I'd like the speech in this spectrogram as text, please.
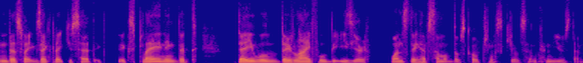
and that's why exactly like you said explaining that they will their life will be easier once they have some of those coaching skills and can use them.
